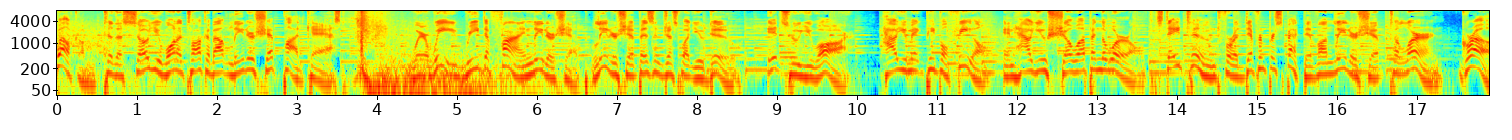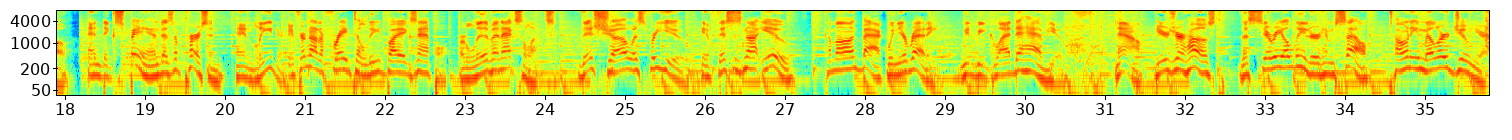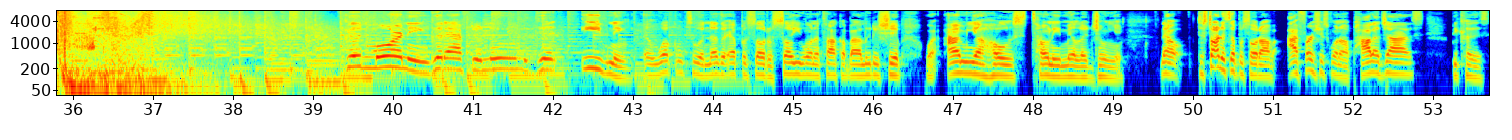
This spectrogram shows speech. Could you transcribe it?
Welcome to the So You Want to Talk About Leadership podcast, where we redefine leadership. Leadership isn't just what you do, it's who you are, how you make people feel, and how you show up in the world. Stay tuned for a different perspective on leadership to learn, grow, and expand as a person and leader. If you're not afraid to lead by example or live in excellence, this show is for you. If this is not you, come on back when you're ready. We'd be glad to have you. Now, here's your host, the serial leader himself, Tony Miller Jr. Good morning, good afternoon, good evening, and welcome to another episode of So You Want to Talk About Leadership, where I'm your host, Tony Miller Jr. Now, to start this episode off, I first just want to apologize because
